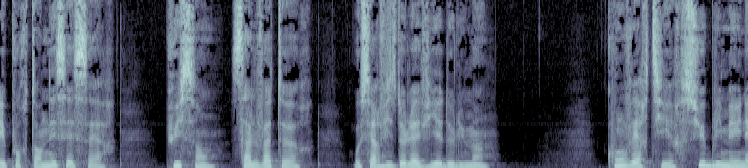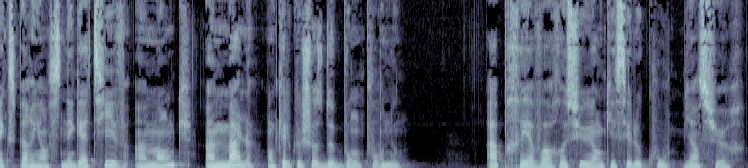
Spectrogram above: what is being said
et pourtant nécessaire, puissant, salvateur, au service de la vie et de l'humain. Convertir, sublimer une expérience négative, un manque, un mal en quelque chose de bon pour nous. Après avoir reçu et encaissé le coup, bien sûr.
